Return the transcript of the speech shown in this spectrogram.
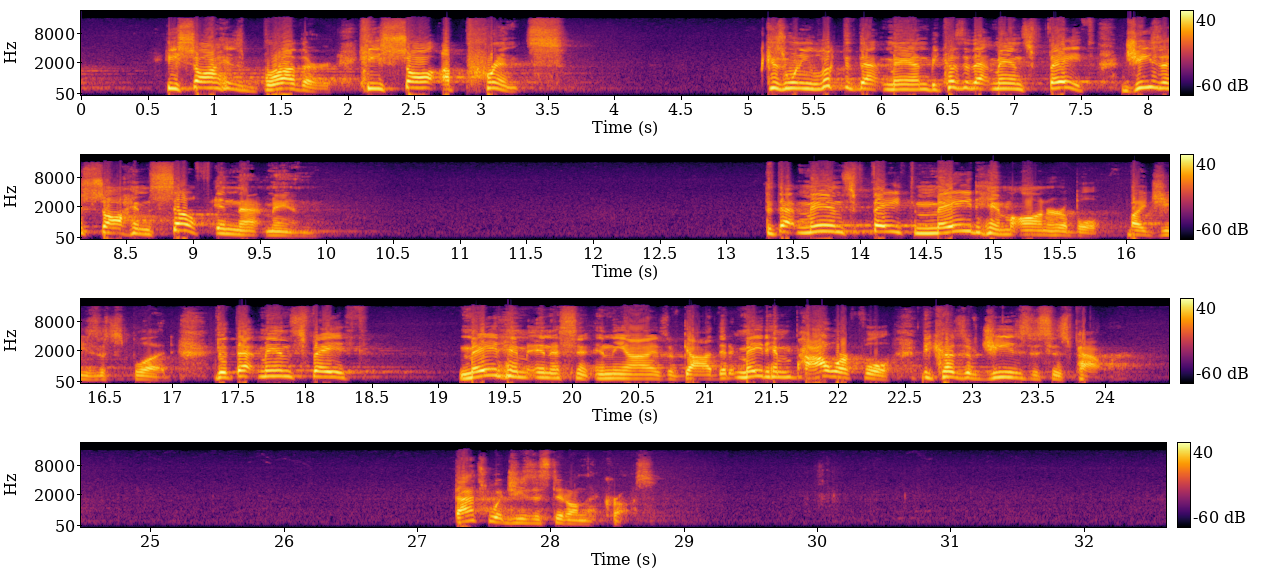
he saw his brother, he saw a prince. Because when he looked at that man, because of that man's faith, Jesus saw himself in that man. That that man's faith made him honorable by Jesus' blood. That that man's faith made him innocent in the eyes of God. That it made him powerful because of Jesus' power. That's what Jesus did on that cross.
